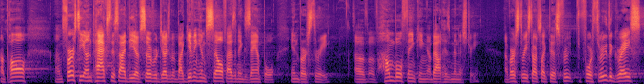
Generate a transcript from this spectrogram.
Um, Paul, um, first, he unpacks this idea of sober judgment by giving himself as an example in verse 3 of, of humble thinking about his ministry. Uh, verse 3 starts like this For through the grace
